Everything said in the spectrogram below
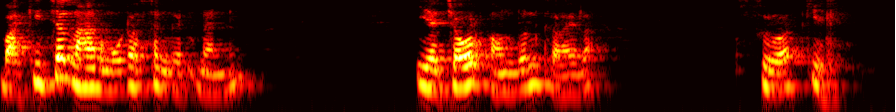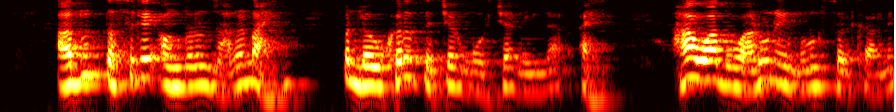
बाकीच्या लहान मोठ्या संघटनांनी याच्यावर आंदोलन करायला सुरुवात केली. अजून तसं काही आंदोलन झालं नाही पण लवकरच त्याच्यावर मोर्चा निघणार आहे. हा वाद वाढू नये म्हणून सरकारने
